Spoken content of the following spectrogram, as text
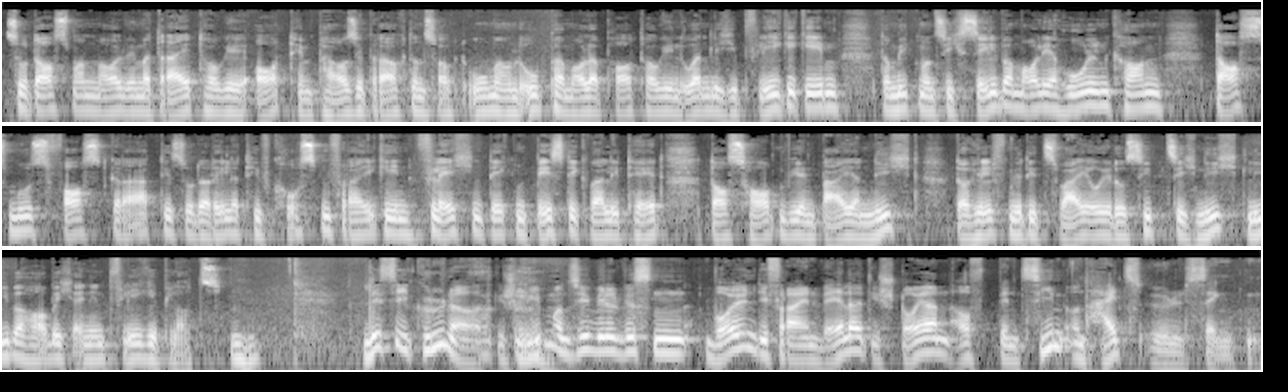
so dass man mal, wenn man drei Tage Atempause braucht und sagt, Oma und Opa mal ein paar Tage in ordentliche Pflege geben, damit man sich selber mal erholen kann. Das muss fast gratis oder relativ kostenfrei gehen, flächendeckend, beste Qualität. Das haben wir in Bayern nicht. Da helfen mir die 2,70 Euro nicht. Lieber habe ich einen Pflegeplatz. Mhm. Lissy Grüner hat geschrieben und sie will wissen, wollen die Freien Wähler die Steuern auf Benzin und Heizöl senken?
